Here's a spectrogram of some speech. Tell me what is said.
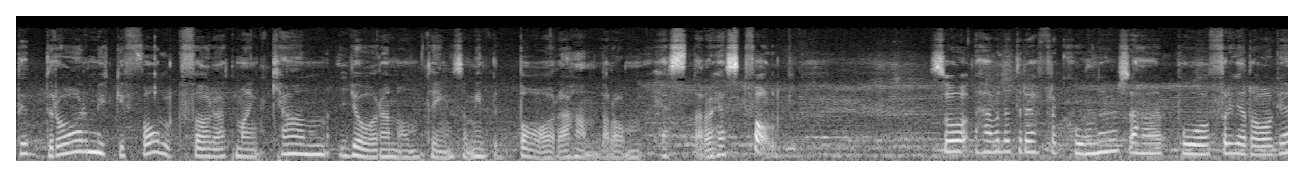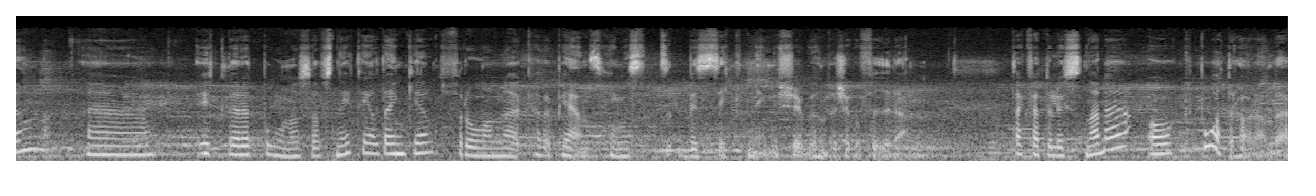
det drar mycket folk för att man kan göra någonting som inte bara handlar om hästar och hästfolk. Så här var lite reflektioner så här på fredagen. Eh, ytterligare ett bonusavsnitt helt enkelt från KVPNs hingstbesiktning 2024. Tack för att du lyssnade och på återhörande.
